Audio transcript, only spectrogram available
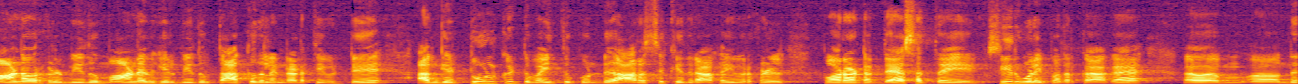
மாணவர்கள் மீதும் மாணவிகள் மீதும் தாக்குதலை நடத்திவிட்டு அங்கே டூல் கிட் வைத்துக்கொண்டு அரசுக்கு எதிராக இவர்கள் போராட்ட தேசத்தை சீர்குலைப்பதற்காக வந்து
